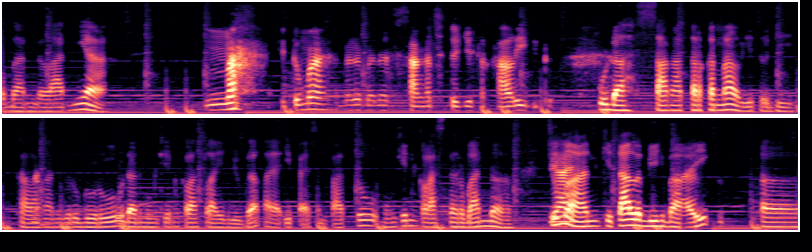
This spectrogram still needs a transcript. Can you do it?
kebandelannya. nah itu mah bener-bener sangat setuju sekali gitu udah sangat terkenal gitu di kalangan guru-guru dan mungkin kelas lain juga kayak IPS 4 tuh mungkin kelas terbandel. Ya, Cuman kita lebih baik eh,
